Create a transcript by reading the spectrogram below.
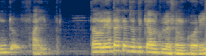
ইন্টু ফাইভ তাহলে এটাকে যদি ক্যালকুলেশন করি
